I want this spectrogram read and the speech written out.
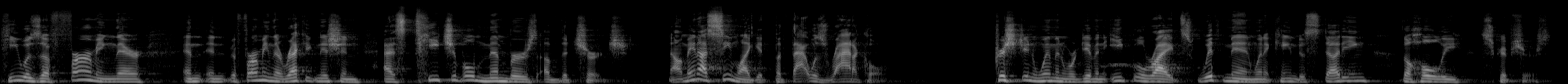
he was affirming their and, and, affirming their recognition as teachable members of the church. Now, it may not seem like it, but that was radical. Christian women were given equal rights with men when it came to studying the Holy Scriptures.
